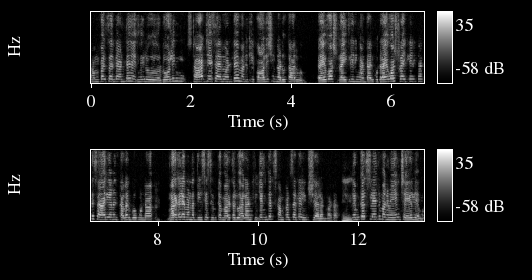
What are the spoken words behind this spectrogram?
కంపల్సరీ అంటే మీరు రోలింగ్ స్టార్ట్ చేశారు అంటే మనకి పాలిషింగ్ అడుగుతారు. డ్రై వాష్ డ్రై క్లీనింగ్ అంటారు. డ్రై వాష్ డ్రై క్లీనింగ్ అంటే శారీ అనేది కలర్ పోకుండా మరకలు ఏమన్నా తీసేసి ఉంటే మరకలు అలాంటి కెమికల్స్ కంపల్సరీగా యూజ్ చేయాలన్నమాట. Hmm. కెమికల్స్ లేదు మనం ఏం చేయలేము.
